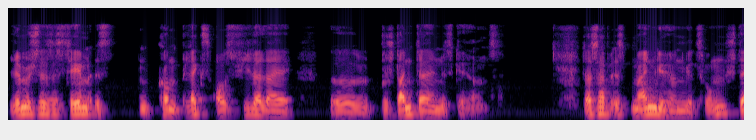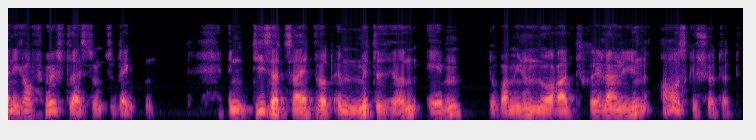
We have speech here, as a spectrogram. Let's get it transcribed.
Limbisches System ist ein Komplex aus vielerlei äh, Bestandteilen des Gehirns. Deshalb ist mein Gehirn gezwungen, ständig auf Höchstleistung zu denken. In dieser Zeit wird im Mittelhirn eben Dopamin und Noradrenalin ausgeschüttet.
